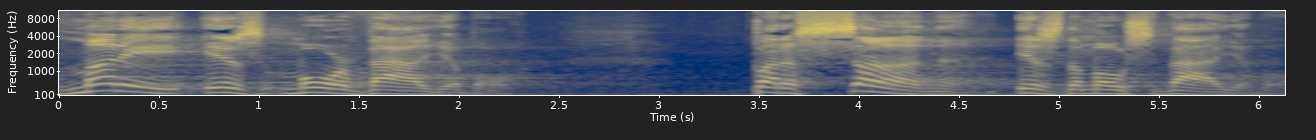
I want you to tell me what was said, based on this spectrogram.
Money is more valuable, but a son is the most valuable.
